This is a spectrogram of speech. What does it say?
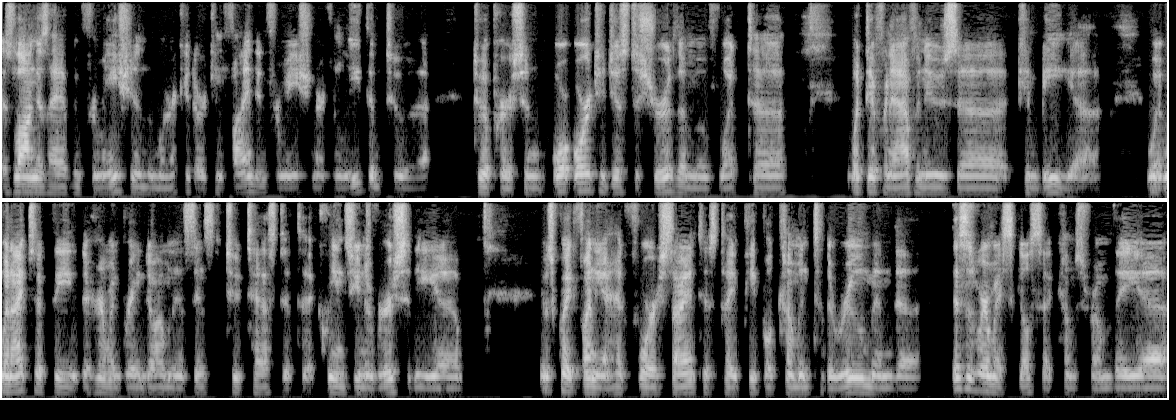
as long as I have information in the market, or can find information, or can lead them to a to a person, or or to just assure them of what what different avenues can be when, when I took the, the Herrmann Brain Dominance Institute test at Queen's University, uh, it was quite funny. I had four scientist type people come into the room, and uh, this is where my skill set comes from. They uh,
